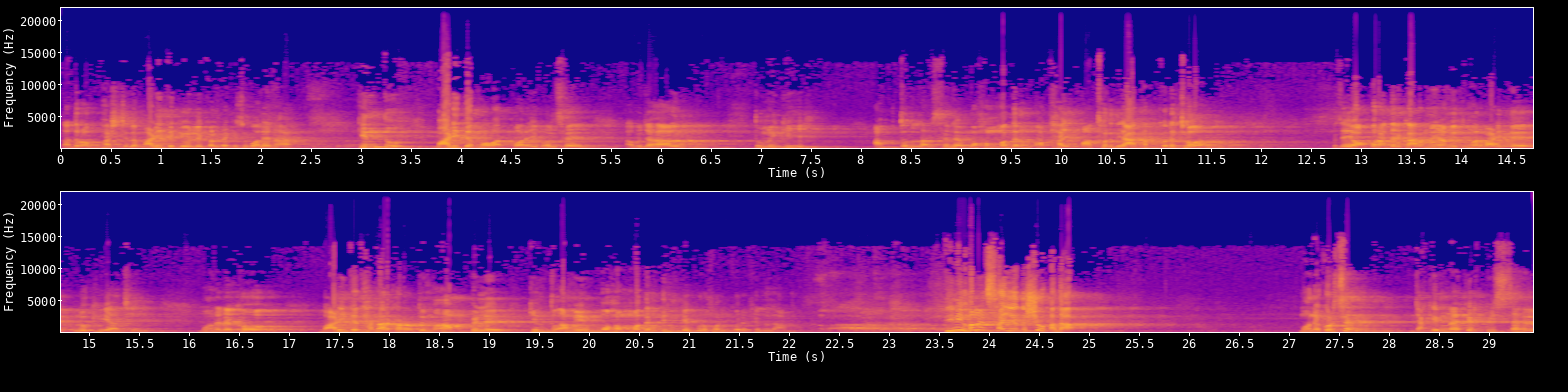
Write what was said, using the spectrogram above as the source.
তাদের অভ্যাস ছিল বাড়িতে কেউ লেখলরা কিছু বলে না। কিন্তু বাড়িতে পাওয়ার পরেই বলছে, আবু জাহাল, তুমি কি আবদুল্লাহ ছেলে মোহাম্মদের মাথায় পাথর দিয়ে আঘাত করেছ? যে অপরাধের কারণে আমি তোমার বাড়িতে লুকিয়ে আছি। মনে রেখো, বাড়িতে থাকার কারণে তুমি মাপ পেলে, কিন্তু আমি মোহাম্মদের দিনকে গ্রহণ করে ফেললাম। তিনি হলেন সাইয়দ সোহাদা। মনে করছেন? জাকির নায়কের পিস চ্যানেল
